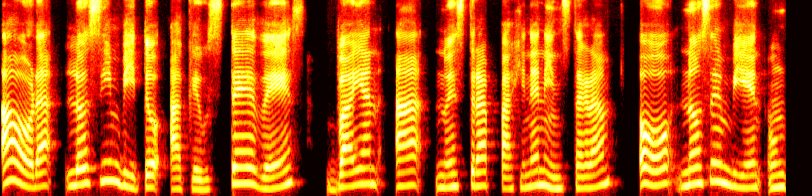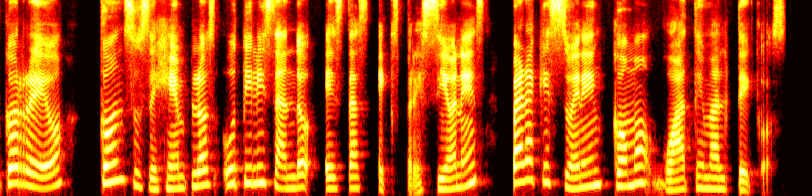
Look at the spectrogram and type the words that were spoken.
Ahora los invito a que ustedes vayan a nuestra página en Instagram o nos envíen un correo con sus ejemplos utilizando estas expresiones para que suenen como guatemaltecos.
